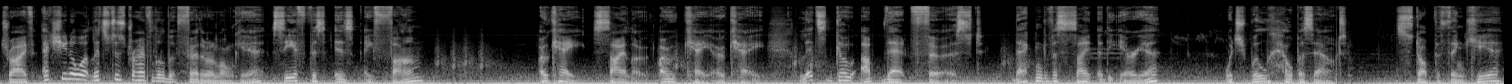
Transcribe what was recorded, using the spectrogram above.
drive... Actually, you know what? Let's just drive a little bit further along here. See if this is a farm. Okay, silo. Okay, okay. Let's go up that first. That can give us sight of the area, which will help us out. Stop the thing here.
